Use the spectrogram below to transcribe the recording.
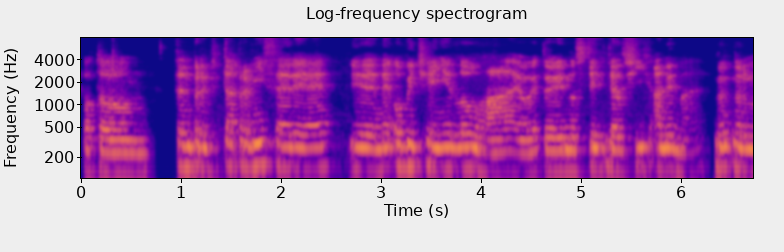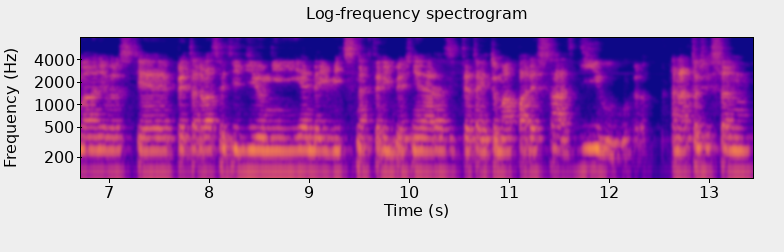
Potom ten prv, ta první série je neobyčejně dlouhá, jo? je to jedno z těch delších anime. No, normálně prostě 25 dílní je nejvíc, na který běžně narazíte, tady to má 50 dílů. Jo? A na to, že jsem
